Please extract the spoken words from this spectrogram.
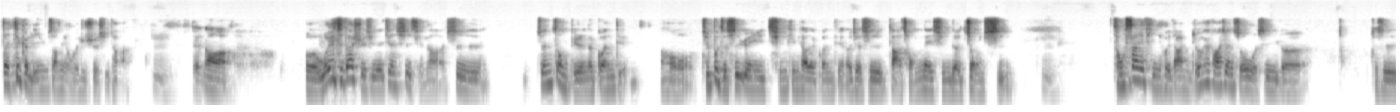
在这个领域上面，我会去学习它。嗯，对，那呃，我一直在学习的一件事情呢，是尊重别人的观点，然后其实不只是愿意倾听他的观点，而且是打从内心的重视。嗯，从上一题你回答，你就会发现说我是一个，就是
